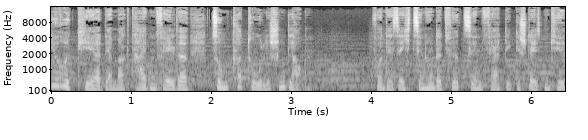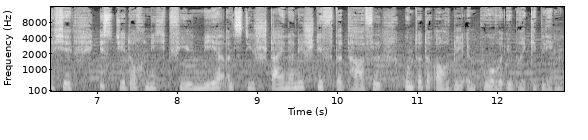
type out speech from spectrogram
die Rückkehr der Marktheidenfelder zum katholischen Glauben. Von der 1614 fertiggestellten Kirche ist jedoch nicht viel mehr als die steinerne Stiftertafel unter der Orgelempore übrig geblieben.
